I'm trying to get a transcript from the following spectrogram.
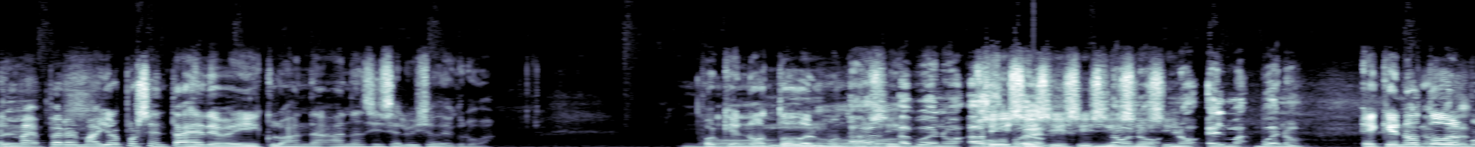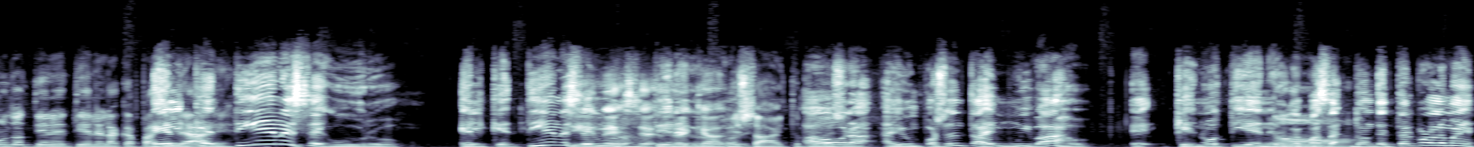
el, el pero el mayor porcentaje de vehículos anda- andan sin servicio de grúa. Porque no todo el mundo- Ah, sí. ah, bueno, ah, Sí, sí, bueno, sí, sí, sí, no, sí, no, no, el bueno, Es que no Bueno, todo el mundo tiene, tiene la El capacidad. que de- tiene seguro, el que tiene, Tiene seguro, tiene grúa. Exacto, Ahora, hay un porcentaje muy bajo eh, que no tiene. Lo que pasa, donde está el problema es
